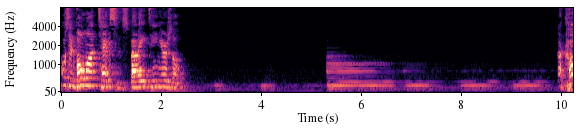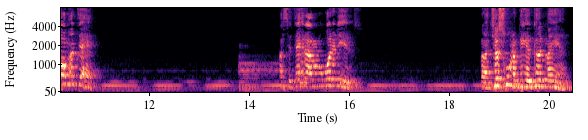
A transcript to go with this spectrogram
I was in Beaumont, Texas, about 18 years old. I called my dad. Said, Dad, I don't know what it is. But I just want to be a good man.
